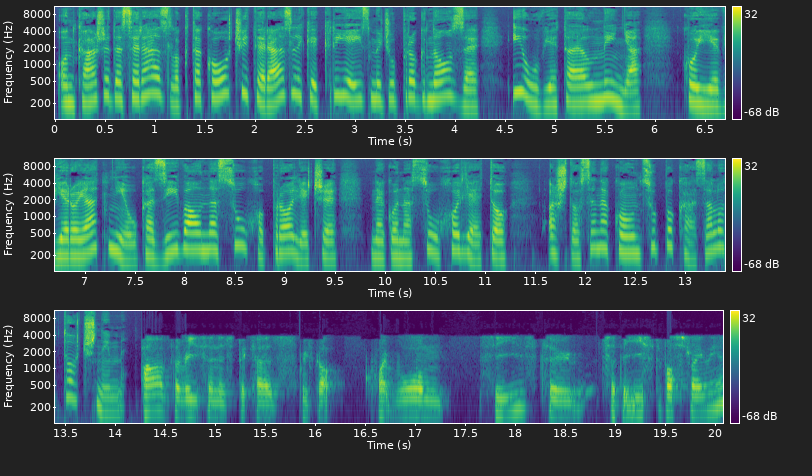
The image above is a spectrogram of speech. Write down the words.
On kaže da se razlog tako očite razlike krije između prognoze i uvjeta El Ninja, koji je vjerojatnije ukazivao na suho proljeće nego na suho ljeto, a što se na koncu pokazalo točnim. Part of the reason is because we've got quite warm seas to, to the east of Australia.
